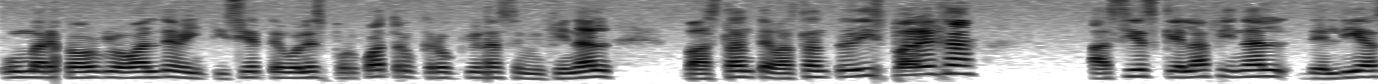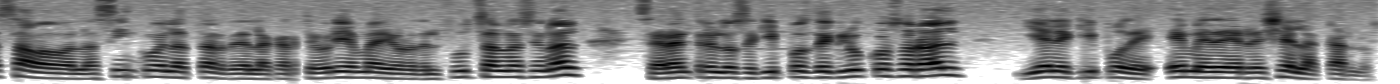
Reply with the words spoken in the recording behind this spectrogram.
un marcador global de 27 goles por cuatro, creo que una semifinal bastante bastante dispareja. Así es que la final del día sábado a las 5 de la tarde de la categoría mayor del futsal nacional será entre los equipos de Glucosoral y el equipo de MDR Shela, Carlos.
